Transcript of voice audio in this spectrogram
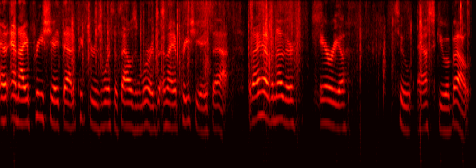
and, and I appreciate that. A picture is worth a thousand words, and I appreciate that. But I have another area to ask you about,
